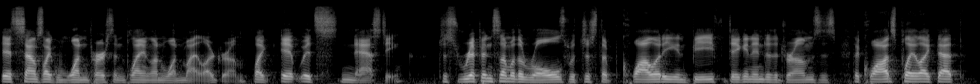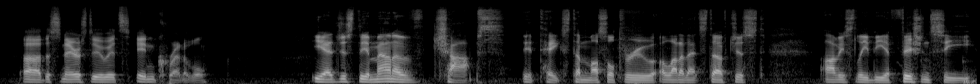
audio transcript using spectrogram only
It sounds like one person playing on one mylar drum. Like it, it's nasty. Just ripping some of the rolls with just the quality and beef, digging into the drums. Is the quads play like that? Uh, the snares do. It's incredible. Yeah, just the amount of chops it takes to muscle through a lot of that stuff. Just obviously the efficiency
